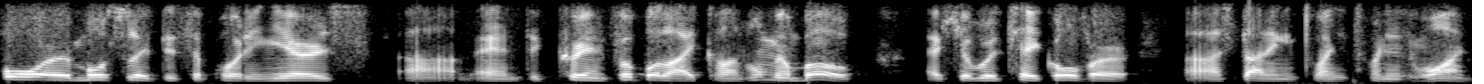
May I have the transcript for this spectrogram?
four mostly disappointing years. Um, and the Korean football icon Hong Myung-bo actually will take over uh, starting in 2021.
